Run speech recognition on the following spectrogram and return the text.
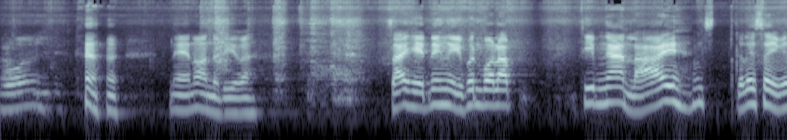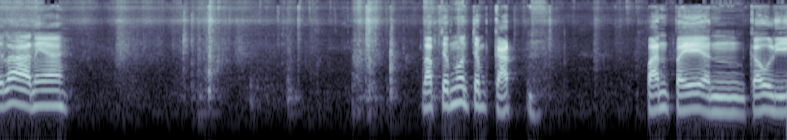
โอ้ยแน่นอนน่ะดีวะสาเหตุหนึ่งนี่เพิ่นบ่รับทีมงานหลาย มันก็เลยใส่เวลาเนี่ย รับจำนวนจำกัด ปันไปอันเกาหลี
